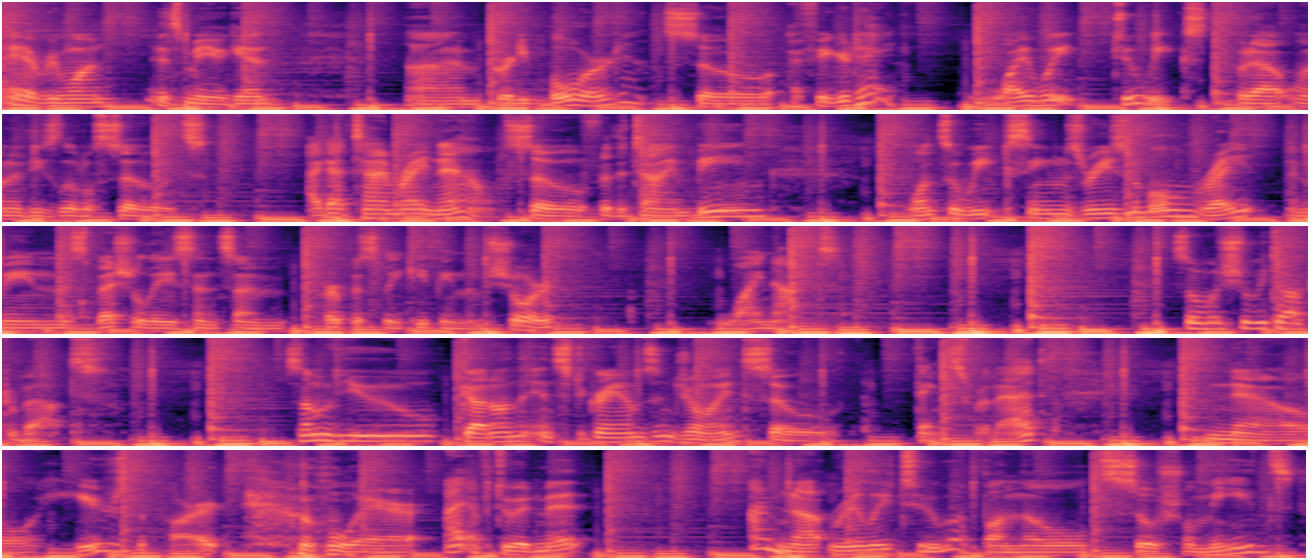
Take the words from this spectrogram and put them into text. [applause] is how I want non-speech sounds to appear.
Hey everyone, it's me again. I'm pretty bored, so I figured, hey, why wait two weeks to put out one of these little sods? I got time right now, so for the time being, once a week seems reasonable, right? I mean, especially since I'm purposely keeping them short. Why not? So, what should we talk about? Some of you got on the Instagrams and joined, so thanks for that. Now, here's the part [laughs] where I have to admit I'm not really too up on the old social meds.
